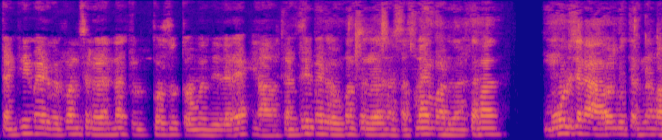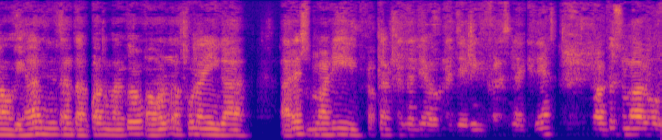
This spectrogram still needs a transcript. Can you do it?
ಕಂಟ್ರಿ ಮೇಡ್ ವೆಪನ್ಸ್ ಗಳನ್ನ ತಿಳ್ಕೊಂಡು ತಗೊಂಡಿದ್ದಾರೆ ಕಂಟ್ರಿ ಮೇಡ್ ವೆಪನ್ಸ್ ಗಳನ್ನ ಸಪ್ಲೈ ಮಾಡಿದಂತಹ ಮೂರು ಜನ ಆರೋಪಿತರನ್ನ ನಾವು ಬಿಹಾರದಿಂದ ಕರ್ಕೊಂಡು ಬಂದು ಅವ್ರನ್ನ ಕೂಡ ಈಗ ಅರೆಸ್ಟ್ ಮಾಡಿ ಪ್ರಕರಣದಲ್ಲಿ ಅವ್ರನ್ನ ಜೈಲಿಗೆ ಕಳಿಸಲಾಗಿದೆ. ಒಟ್ಟು ಸುಮಾರು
